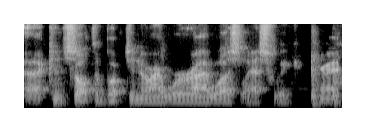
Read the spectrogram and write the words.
uh, consult the book to know where I was last week. Right,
